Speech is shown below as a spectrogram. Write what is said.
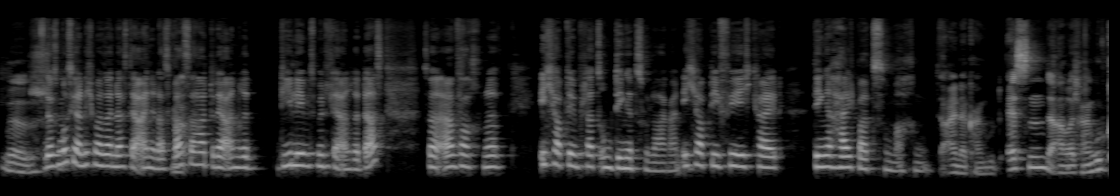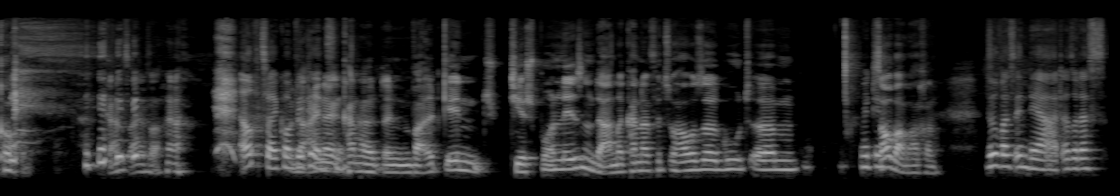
Ja, das, Das muss ja nicht mal sein, dass der eine das Ja. Wasser hat, der andere die Lebensmittel, der andere das, sondern einfach, ne, ich habe den Platz, um Dinge zu lagern. Ich habe die Fähigkeit, Dinge haltbar zu machen. der eine kann gut essen, der andere kann gut kochen. Ganz einfach, ja. Auch zwei Und der eine Kompetenzen. kann halt in den Wald gehen, Tierspuren lesen und der andere kann dafür zu Hause gut ähm, dem, sauber machen. sowas in der Art. Also das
